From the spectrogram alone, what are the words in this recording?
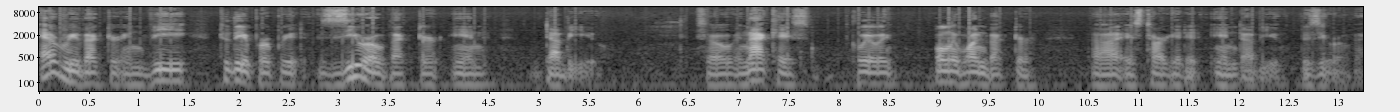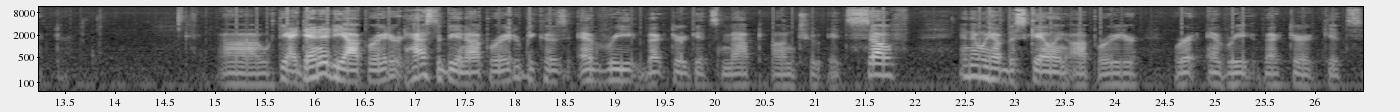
every vector in V to the appropriate zero vector in W. So in that case, clearly only one vector uh, is targeted in W, the zero vector. Uh, with the identity operator, it has to be an operator because every vector gets mapped onto itself. And then we have the scaling operator, where every vector gets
